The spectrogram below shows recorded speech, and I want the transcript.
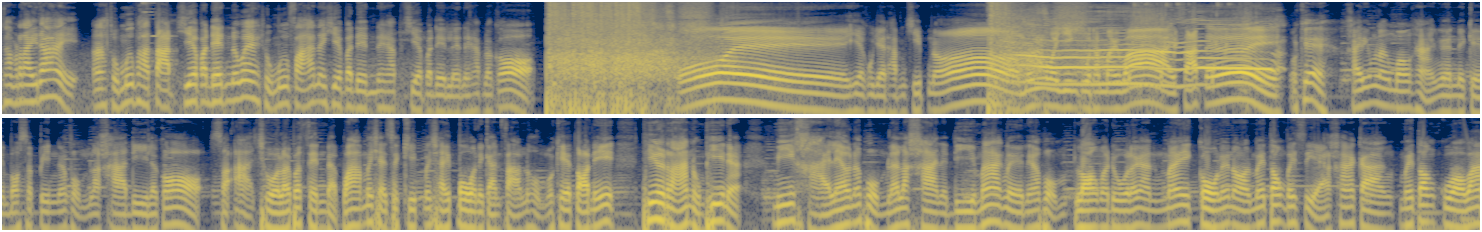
มันทำอะไรได้อะถุงมือผ่าตัดเคลียร์ประเด็นนะเว้ยถุงมือฟ้าในเคลียร์ประเด็นนะครับเคลียร์ประเด็นเลยนะครับ แล้วก็ โอ้ยเฮียกูจะทำคลิปเนาะมึงมายิงกูทำไมวะไอ้ซัดเอ้ยโอเค ใครที่กำลังมองหาเงินในเกมบ็อกสปินนะผมราคาดีแล้วก็สะอาดชัวร์ร้อยเปอร์เซ็นต์แบบว่าไม่ใช้สคริปต์ไม่ใช้โปรในการฟาร์มนะผมโอเค ตอนนี้ที่ร้านของพี่เนี่ยมีขายแล้วนะผมและราคาเนี่ยดีมากเลยนะครับผมลองมาดูแล้วกันไม่โกงแน่นอนไม่ต้องไปเสียค่ากลาง ไม่ต้องกลัวว่า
